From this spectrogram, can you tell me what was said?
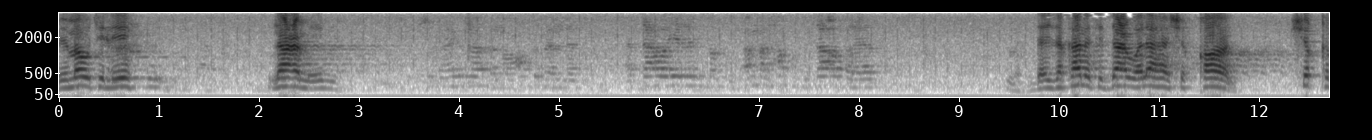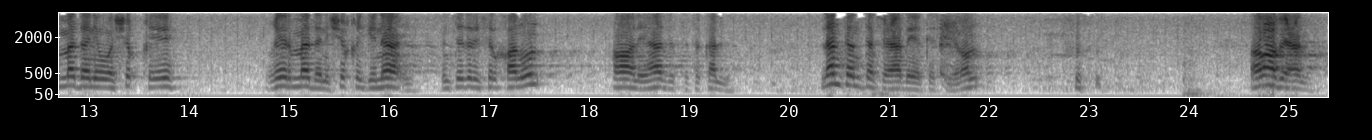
بموت الإيه؟ نعم. ابن ده إذا كانت الدعوة لها شقان شق مدني وشق إيه؟ غير مدني شق جنائي. أنت تدرس القانون؟ آه لهذا تتكلم. لن تنتفع به كثيرا. رابعا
